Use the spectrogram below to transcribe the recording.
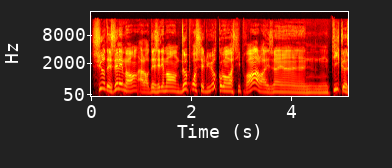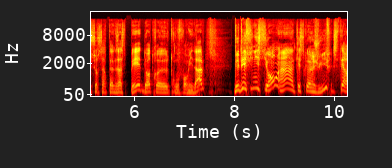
sur des éléments. Alors des éléments de procédure, comment on va s'y prendre. Alors les uns tiquent sur certains aspects, d'autres euh, trouvent formidables. Des définitions, hein, qu'est-ce qu'un juif, etc.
